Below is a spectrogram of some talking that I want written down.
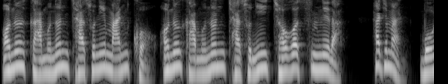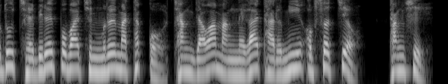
어느 가문은 자손이 많고 어느 가문은 자손이 적었습니다. 하지만 모두 제비를 뽑아 직무를 맡았고 장자와 막내가 다름이 없었지요. 당시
